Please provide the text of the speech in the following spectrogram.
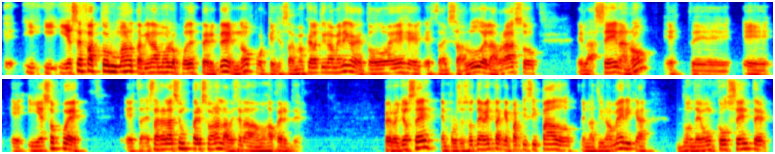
eh, y, y, ese factor humano también a lo mejor lo puedes perder, ¿no? Porque ya sabemos que en Latinoamérica que todo es el, el saludo, el abrazo, la cena, ¿no? Este, eh, eh, y eso pues, esa relación personal a veces la vamos a perder. Pero yo sé, en procesos de venta que he participado en Latinoamérica, donde un call center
